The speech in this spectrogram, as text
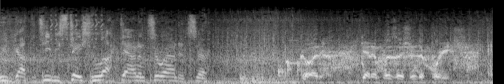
We've got the TV station locked down and surrounded, sir. Good. Get in position to breach.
